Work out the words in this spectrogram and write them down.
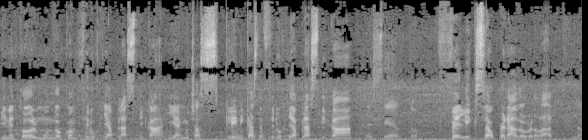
viene todo el mundo con cirugía plástica y hay muchas clínicas de cirugía plástica. Es cierto. Félix se ha operado, ¿verdad? No.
